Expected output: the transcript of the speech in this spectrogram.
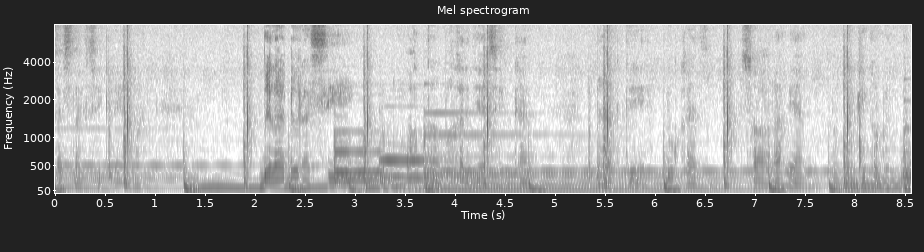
proses seleksi karyawan. Bila durasi waktu bekerja singkat, berarti bukan seorang yang memiliki komitmen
